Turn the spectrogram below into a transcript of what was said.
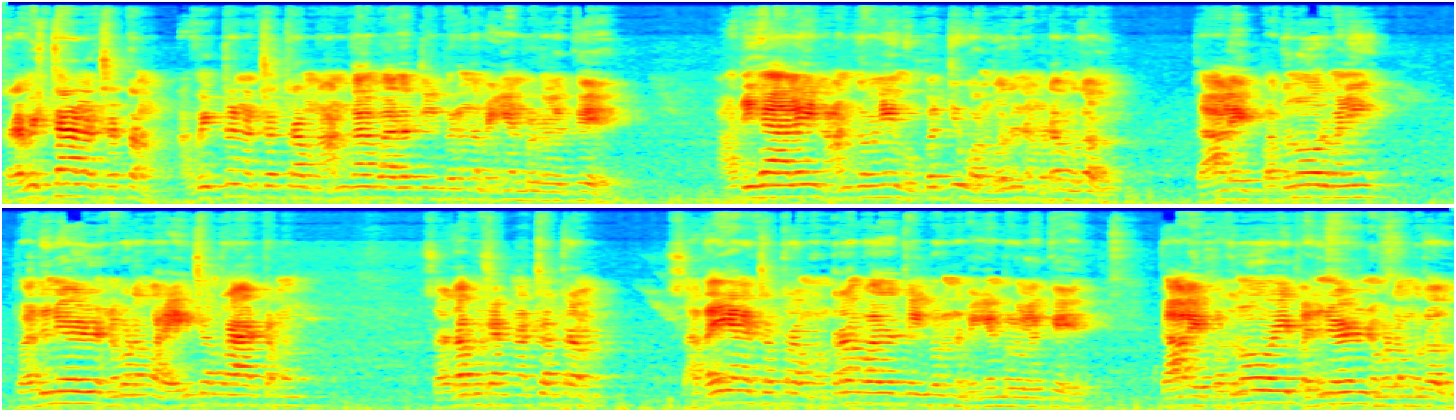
சிரவிஷ்டா நட்சத்திரம். அவிட்ட நட்சத்திரம். நான்காம் பாதத்தில் பிறந்த மையன்பர்களுக்கு அதிகாலை நான்கு மணி முப்பத்தி ஒன்பது நிமிடம் முதல் காலை பதினோரு மணி பதினேழு நிமிடம் வரை சந்திராட்டமும் சதபுஷக் நட்சத்திரம் சதய நட்சத்திரம் ஒன்றாம் பாதத்தில் பிறந்த மெய்யன்பர்களுக்கு காலை பதினோரு மணி பதினேழு நிமிடம் முதல்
